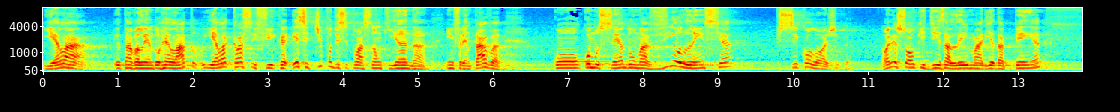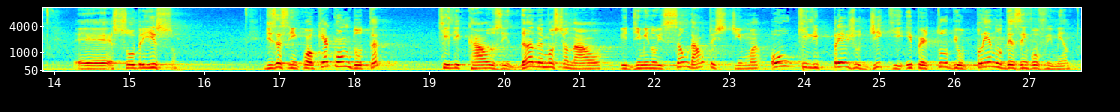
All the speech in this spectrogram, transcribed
e ela, eu estava lendo o relato e ela classifica esse tipo de situação que Ana enfrentava com, como sendo uma violência psicológica. Olha só o que diz a lei Maria da Penha é, sobre isso. Diz assim: qualquer conduta que lhe cause dano emocional e diminuição da autoestima, ou que lhe prejudique e perturbe o pleno desenvolvimento,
